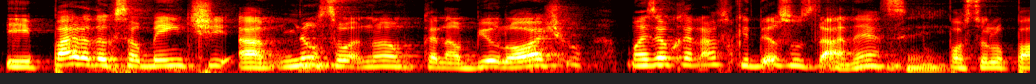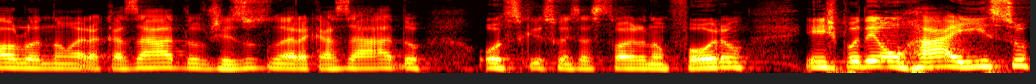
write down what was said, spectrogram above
E paradoxalmente, uh, não, não é um canal biológico, mas é um canal que Deus nos dá, né? Sim. O apóstolo Paulo não era casado, Jesus não era casado, outros cristãos da história não foram. E a gente poder honrar isso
